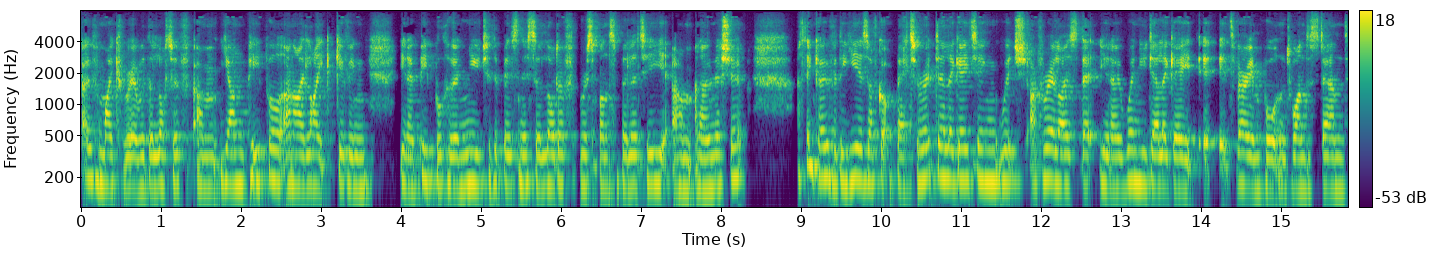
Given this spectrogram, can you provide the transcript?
over my career with a lot of um, young people, and I like giving, you know, people who are new to the business a lot of responsibility um, and ownership. I think over the years I've got better at delegating, which I've realised that you know when you delegate, it, it's very important to understand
